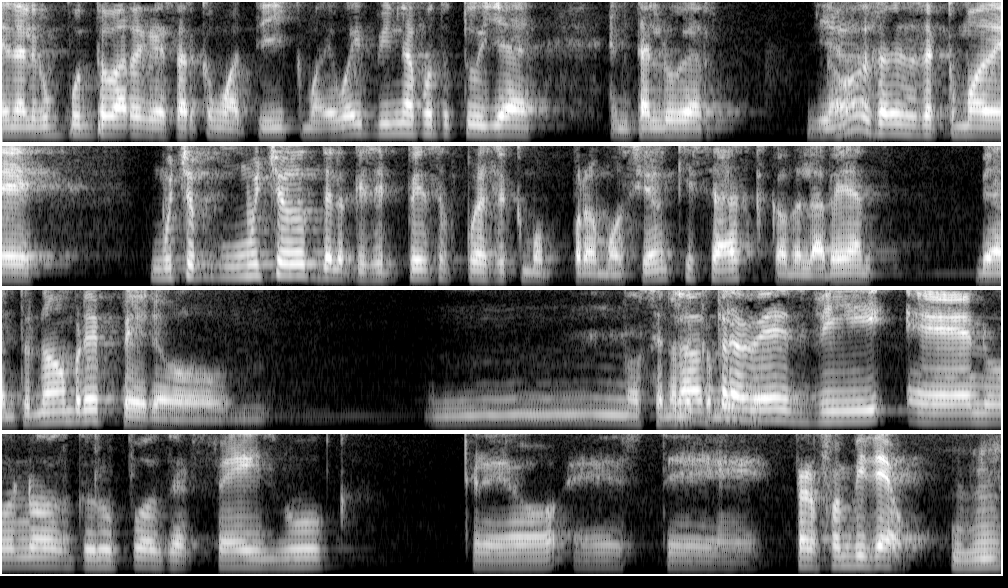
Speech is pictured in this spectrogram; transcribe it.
en algún punto va a regresar como a ti, como de, güey, vi una foto tuya en tal lugar, Ya. ¿no? ¿Sabes? O sea, como de. Mucho, mucho de lo que se piensa puede ser como promoción, quizás, que cuando la vean, vean tu nombre, pero. mm, no sé, no la me otra vez vi en unos grupos de Facebook, creo, este, pero fue en video, Ujú.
